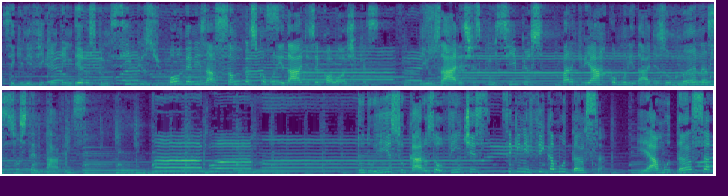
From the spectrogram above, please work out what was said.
significa entender os princípios de organização das comunidades ecológicas e usar estes princípios para criar comunidades humanas sustentáveis. Tudo isso, caros ouvintes, significa mudança e é a mudança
